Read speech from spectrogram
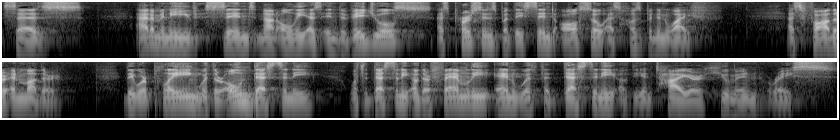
says Adam and Eve sinned not only as individuals, as persons, but they sinned also as husband and wife, as father and mother. They were playing with their own destiny, with the destiny of their family, and with the destiny of the entire human race.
